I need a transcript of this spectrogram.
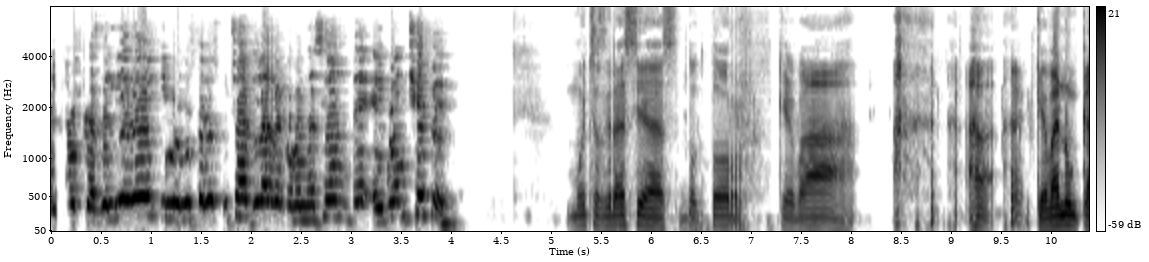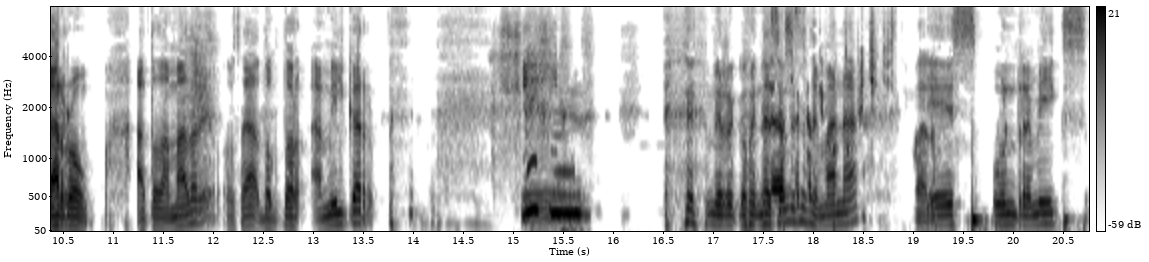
el podcast del día de hoy y me gustaría escuchar la recomendación de el buen Chepe. Muchas gracias, doctor, que va que va en un carro a toda madre, o sea, doctor Amilcar. Eh, mi recomendación de esta semana es un remix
